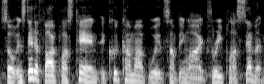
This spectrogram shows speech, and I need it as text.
So instead of 5 plus 10, it could come up with something like 3 plus 7.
